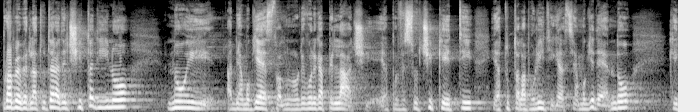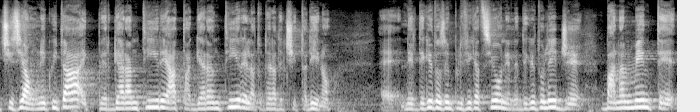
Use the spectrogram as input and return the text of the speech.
Proprio per la tutela del cittadino noi abbiamo chiesto all'onorevole Cappellacci e al professor Cicchetti e a tutta la politica stiamo chiedendo che ci sia un'equità per garantire, atta a garantire la tutela del cittadino eh, nel decreto semplificazioni, nel decreto legge, banalmente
